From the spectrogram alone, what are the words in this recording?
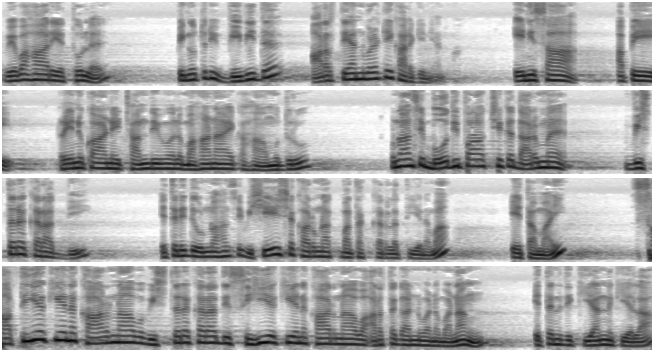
ව්‍යවහාරය තුළ පිංුතුරි විවිධ අර්ථයන් වලට කරගෙනයන්වා. එනිසා අපේ රේණුකාණේ චන්දිවල මහානායක හාමුදුරු උන්වහන්සේ බෝධිපාක්ෂික ධර්ම විස්තර කරද්දී එතරිදි උන්වහන්සේ විශේෂ කරුණක් මතක් කරලා තියෙනවා ඒ තමයි සතිය කියන කාරණාව විස්තර කරද්දි සිහිය කියන කාරණාව අර්ථගන්නවන වනං එතනදි කියන්න කියලා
